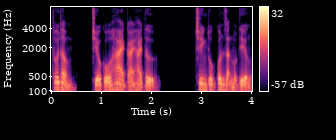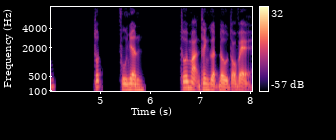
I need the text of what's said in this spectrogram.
Thôi thẩm, chiếu cố hai cái hài tử. Trình thục quân dặn một tiếng. Tốt, phu nhân. Thôi mạn thanh gật đầu tỏ vẻ,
